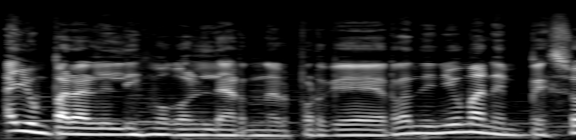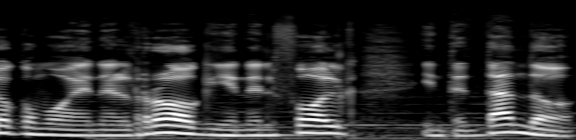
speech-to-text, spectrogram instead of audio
hay un paralelismo con Lerner, porque Randy Newman empezó como en el rock y en el folk, intentando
